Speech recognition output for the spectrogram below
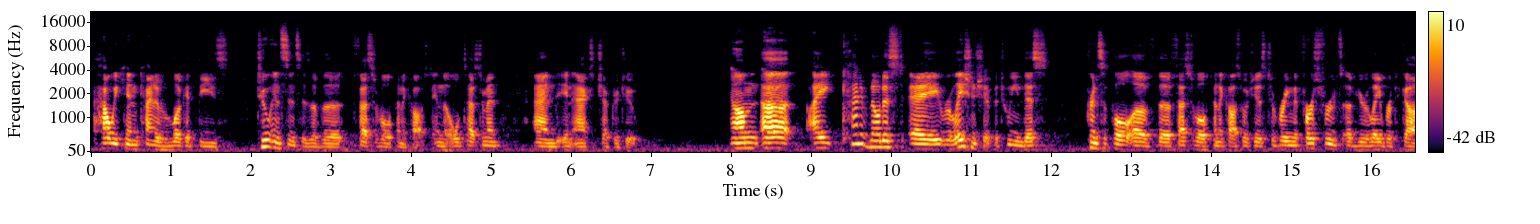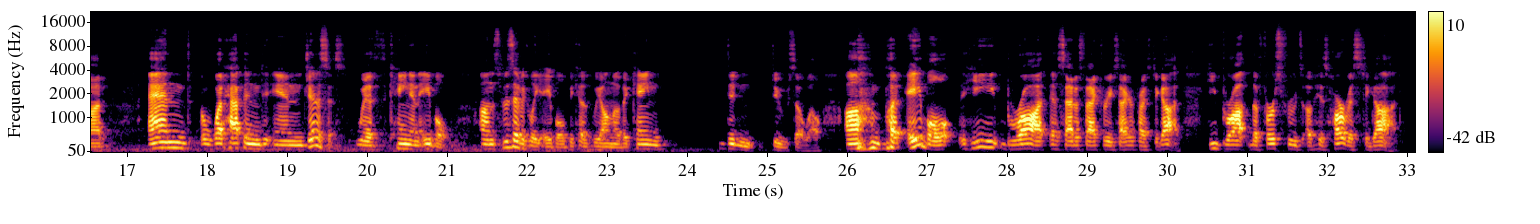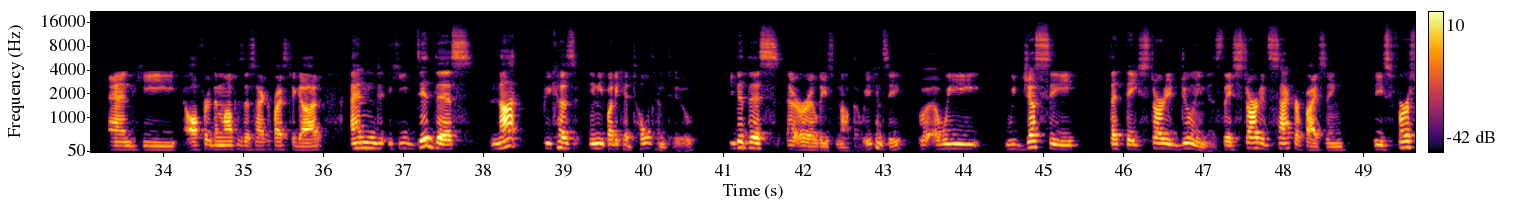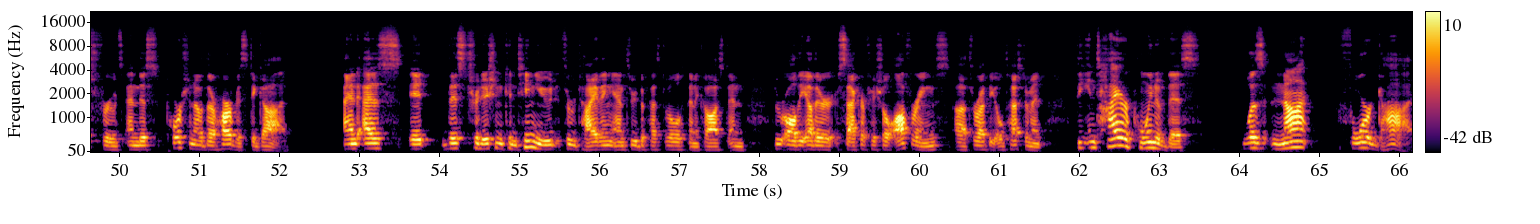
how we can kind of look at these two instances of the festival of Pentecost in the Old Testament and in Acts chapter 2. Um, uh, I kind of noticed a relationship between this principle of the festival of Pentecost, which is to bring the first fruits of your labor to God, and what happened in Genesis with Cain and Abel. Um, specifically Abel, because we all know that Cain didn't do so well. Um, but Abel, he brought a satisfactory sacrifice to God. He brought the first fruits of his harvest to God, and he offered them up as a sacrifice to God. And he did this not because anybody had told him to. He did this, or at least not that we can see. We we just see that they started doing this. They started sacrificing these first fruits and this portion of their harvest to God. And as it this tradition continued through tithing and through the festival of Pentecost and through all the other sacrificial offerings uh, throughout the Old Testament, the entire point of this was not for God.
